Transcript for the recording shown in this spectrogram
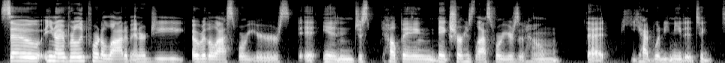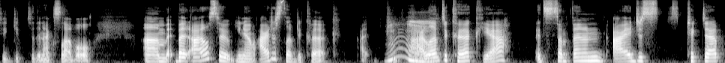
So, you know, I've really poured a lot of energy over the last four years in just helping make sure his last four years at home that he had what he needed to to get to the next level. Um, but I also, you know, I just love to cook. I, mm. I love to cook. Yeah, it's something I just picked up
